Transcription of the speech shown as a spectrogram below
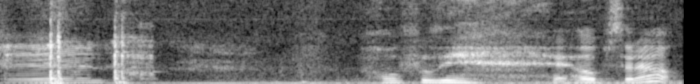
and hopefully it helps it out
